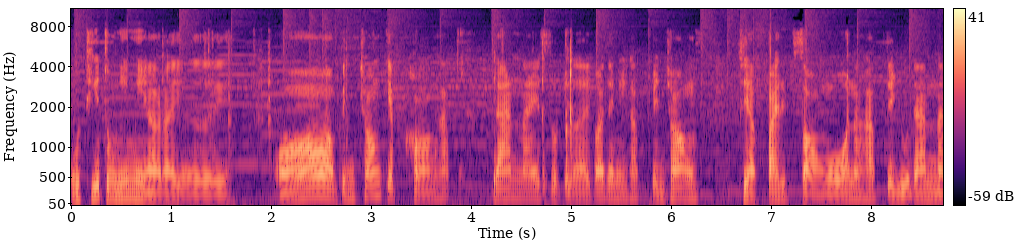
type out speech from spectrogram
อุที่ตรงนี้มีอะไรเอ่ย อ๋อ เป็นช่องเก็บของนะครับ ด้านในสุดเลยก็จะมีครับเป็นช่องเสียบไฟ 12 โวลต์นะครับ จะอยู่ด้านใน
